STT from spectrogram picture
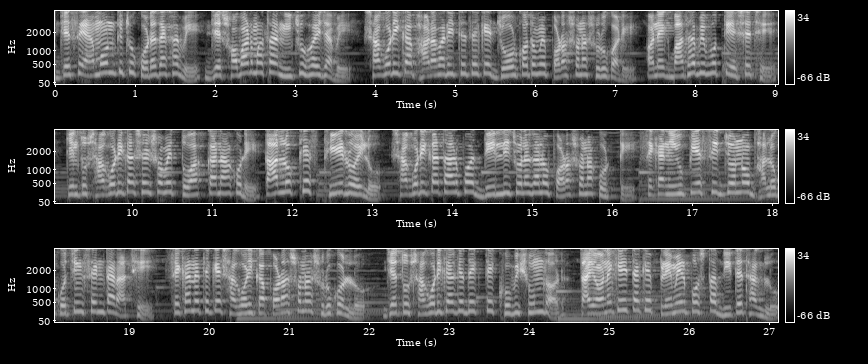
যে সে এমন কিছু করে দেখাবে যে সবার মাথা নিচু হয়ে যাবে। সাগরিকা ভাড়া বাড়িতে থেকে জোর কদমে পড়াশোনা শুরু করে। অনেক বাধা বিপত্তি এসেছে, কিন্তু সাগরিকা সেই সবের তোয়াক্কা না করে তার লক্ষ্যে স্থির রইল। সাগরিকা তারপর দিল্লি চলে গেল পড়াশোনা করতে। সেখানে ইউপিএসসির জন্য ভালো কোচিং সেন্টার আছে। সেখানে থেকে সাগরিকা পড়াশোনা শুরু করল। যেহেতু সাগরিকাকে দেখতে খুবই সুন্দর, তাই অনেকেই তাকে প্রেমের প্রস্তাব দিতে থাকল,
